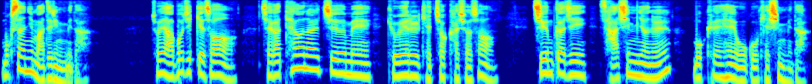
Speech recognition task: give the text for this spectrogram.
목사님 아들입니다. 저희 아버지께서 제가 태어날 즈음에 교회를 개척하셔서 지금까지 40년을 목회해 오고 계십니다.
